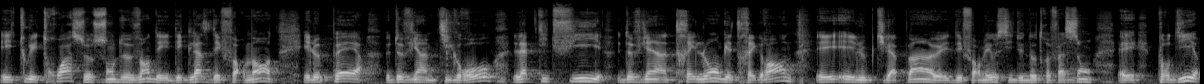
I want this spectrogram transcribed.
et tous les trois se sont devant des, glaces déformantes. Et le père devient un petit gros, la petite fille devient très longue et très grande, et, et le petit lapin est déformé aussi d'une autre façon. Et pour dire,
